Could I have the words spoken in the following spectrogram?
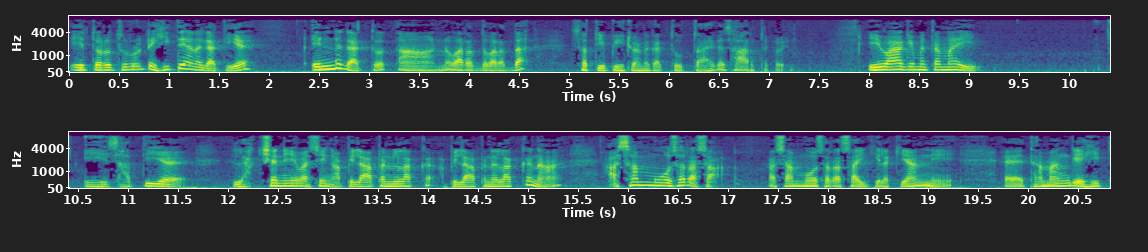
ඒ තොරතුරු වලට හිත යන ගතිය එන්න ගත්තොත් ආන්න වරද්ද වරද්දා සතිය පිටවන්න ගත්ත උත්සාහයක සාර්ථක වෙනවා. ඒ වගේම තමයි ඒ සතිය ලක්ෂණයේ වශයෙන් අපිලාපන ලක්ක අපිලාපන ලක්කන අසම්මෝස රස අසම්මෝස රසයි කියලා කියන්නේ තමන්ගේ හිත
